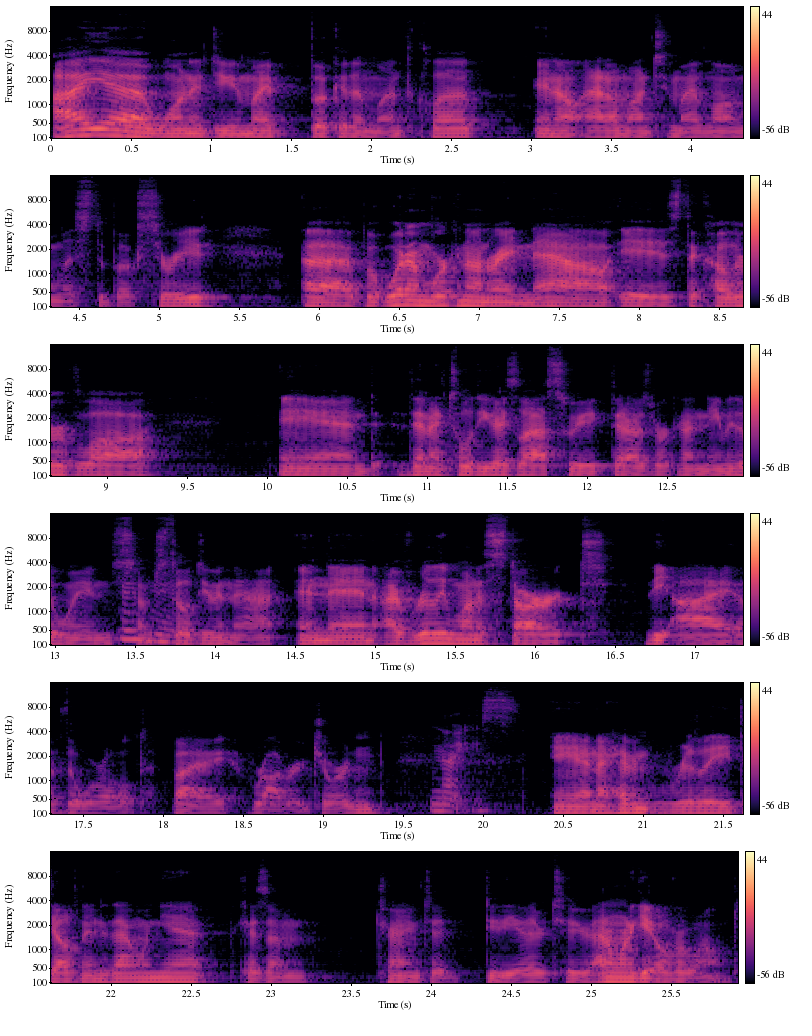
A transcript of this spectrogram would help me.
I uh, want to do my book of the month club, and I'll add them onto my long list of books to read. Uh, but what I'm working on right now is The Color of Law, and then I told you guys last week that I was working on Name of the Wind, so I'm still doing that. And then I really want to start The Eye of the World by Robert Jordan. Nice. And I haven't really delved into that one yet because I'm trying to do the other two. I don't want to get overwhelmed.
